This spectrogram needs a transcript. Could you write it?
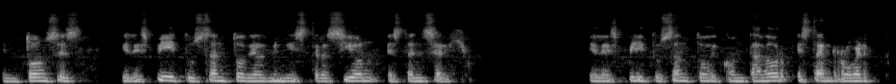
Entonces, el Espíritu Santo de administración está en Sergio el Espíritu Santo de contador está en Roberto.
